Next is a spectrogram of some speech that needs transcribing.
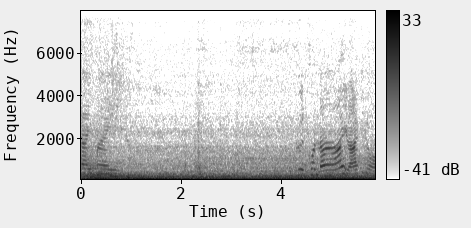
ยายใหม่ขึ้นคนร้ายหลายพี่น้อง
